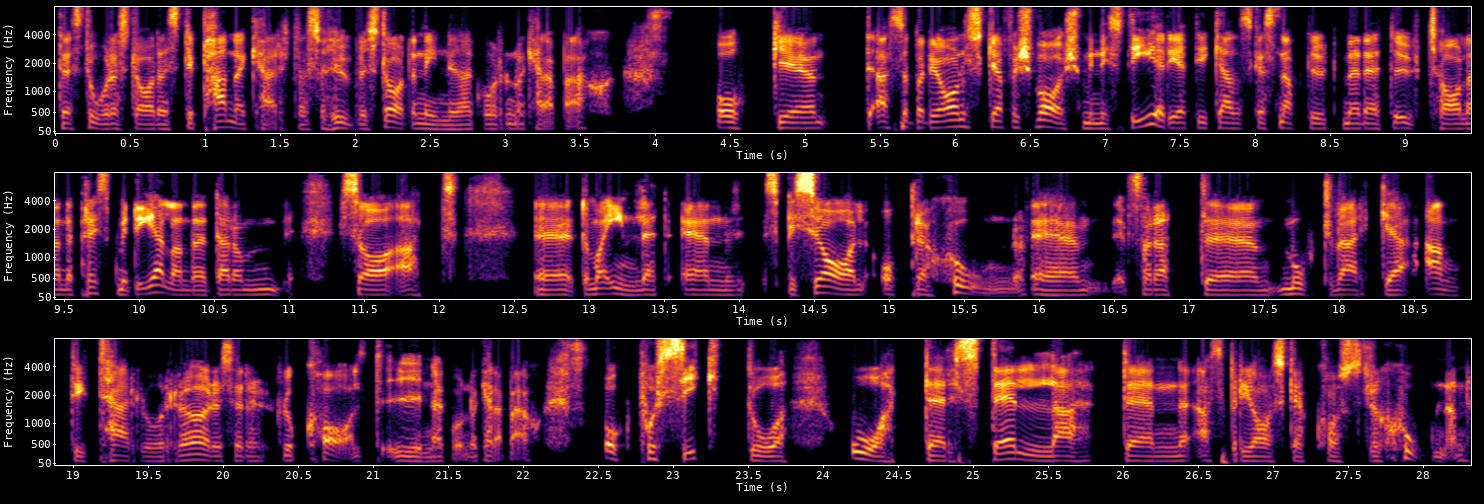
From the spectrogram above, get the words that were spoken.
den stora staden Stepanakert, alltså huvudstaden inne i Nagorno-Karabach. Och eh, det azerbajdzjanska försvarsministeriet gick ganska snabbt ut med ett uttalande pressmeddelande där de sa att eh, de har inlett en specialoperation eh, för att eh, motverka antiterrorrörelser lokalt i Nagorno-Karabach och på sikt då återställa den azerbajdzjanska konstitutionen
